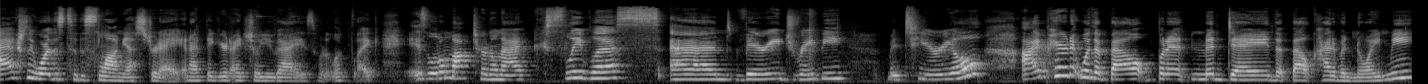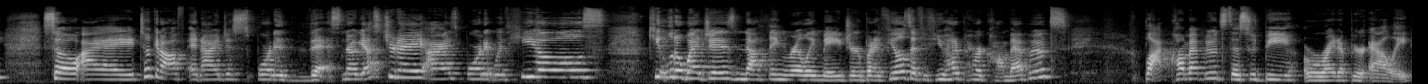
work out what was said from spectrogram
I actually wore this to the salon yesterday and I figured I'd show you guys what it looked like. It's a little mock turtleneck, sleeveless and very drapey material. I paired it with a belt, but at midday, the belt kind of annoyed me. So I took it off and I just sported this. Now yesterday, I sported it with heels, cute little wedges, nothing really major, but I feel as if if you had a pair of combat boots, black combat boots, this would be right up your alley.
